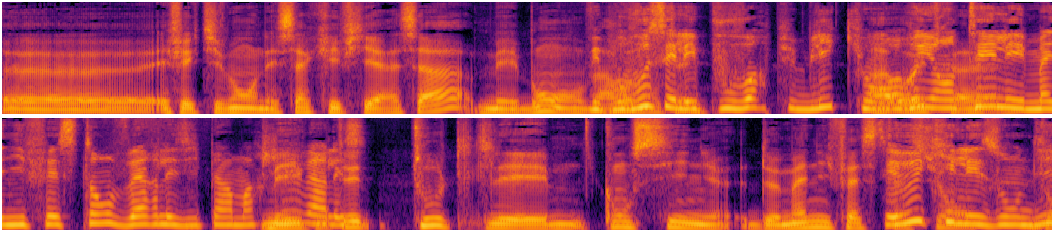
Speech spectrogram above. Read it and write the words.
euh, effectivement on est sacrifié à ça, mais bon. On mais pour vous, c'est les pouvoirs publics qui ont ah orienté les manifestants vers les hypermarchés, mais vers les... toutes les consignes de manifestation. C'est eux qui les ont dit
